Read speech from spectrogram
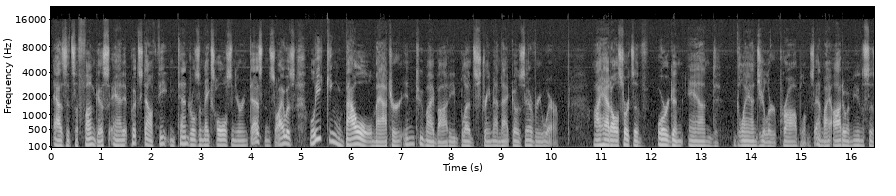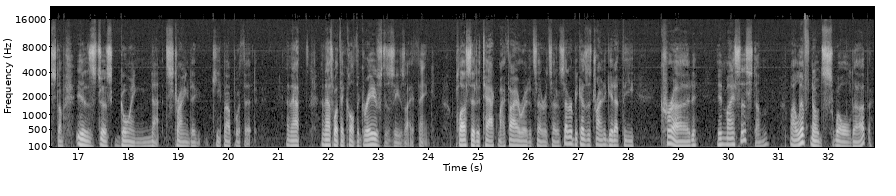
as it's a fungus and it puts down feet and tendrils and makes holes in your intestines. So i was leaking bowel matter into my body bloodstream and that goes everywhere. I had all sorts of organ and glandular problems and my autoimmune system is just going nuts trying to keep up with it. And that and that's what they call the graves disease i think Plus, it attacked my thyroid, et cetera, et cetera, et cetera, because it's trying to get at the crud in my system. My lymph nodes swelled up,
